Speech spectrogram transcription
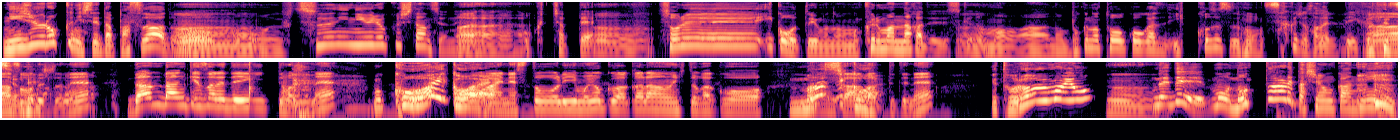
二重ロックにしてたパスワードを、うんうんうんもう、普通に入力したんですよね。はいはいはいはい送っちゃって。うん。それ以降というものも車の中でですけども、あの、僕の投稿が一個ずつもう削除されていくんですよね。ああ、そうでしたね。だんだん消されていってますよね。もう怖い怖い。怖いね、ストーリーもよくわからん人がこう、マジ怖いっててね。えトラウマようん。で、で、もう乗っ取られた瞬間に、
